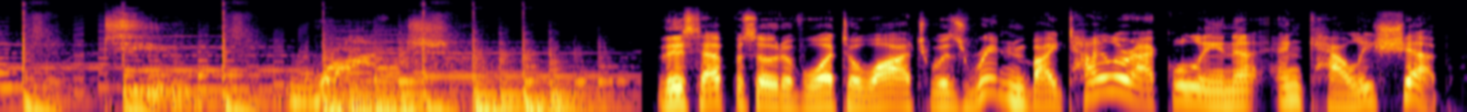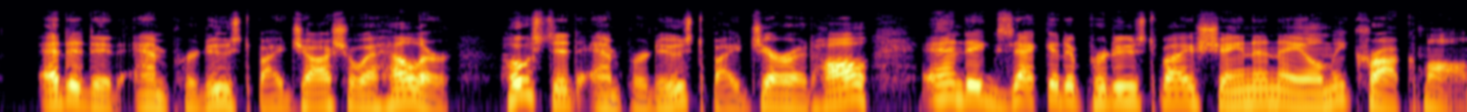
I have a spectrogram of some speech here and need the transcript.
This episode of What to Watch was written by Tyler Aquilina and Callie Shep, edited and produced by Joshua Heller, hosted and produced by Jared Hall, and executive produced by Shayna Naomi Krochmal.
